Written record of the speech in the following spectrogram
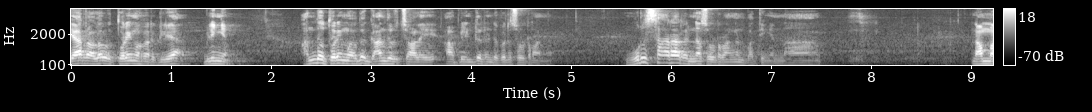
கேரளாவில் ஒரு துறைமுகம் இருக்கு இல்லையா? விழிங்கம் அந்த துறைமுகத்தை காந்தலூர் சாலை அப்படின்ட்டு ரெண்டு பேரும் சொல்கிறாங்க ஒரு சாரார் என்ன சொல்கிறாங்கன்னு பார்த்தீங்கன்னா நம்ம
